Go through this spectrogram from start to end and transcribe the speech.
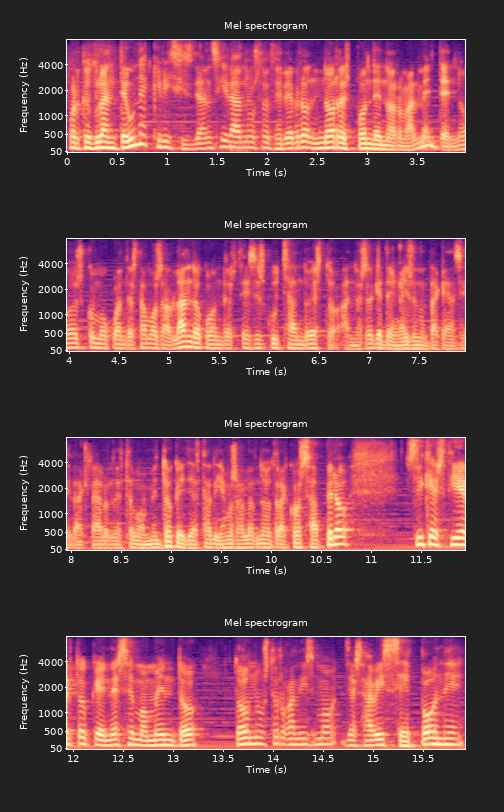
porque durante una crisis de ansiedad nuestro cerebro no responde normalmente. No es como cuando estamos hablando, cuando estéis escuchando esto, a no ser que tengáis un ataque de ansiedad, claro, en este momento, que ya estaríamos hablando de otra cosa. Pero sí que es cierto que en ese momento todo nuestro organismo, ya sabéis, se pone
